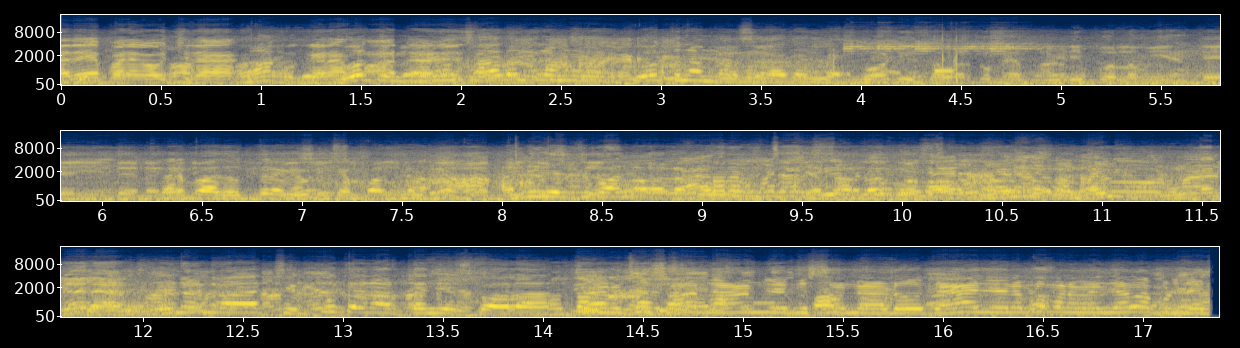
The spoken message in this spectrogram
అదే నేను పనిగా వచ్చిన ఓకేనా ఓకే మేము కాదంటున్నాం మేము పోతున్నాం మేము కాదనలే సరే బాధ వద్దులే మేము చెప్పాల్సిన అన్ని తెలుసుకోవాలన్న వాళ్ళకి చెప్పుతే అర్థం చేసుకోవాలా న్యాయం చేపిస్తున్నాడు న్యాయం చేయనప్పుడు మనం ఏం చేయాలి అప్పుడు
